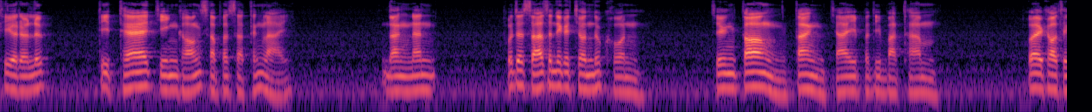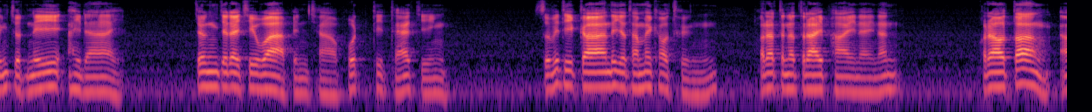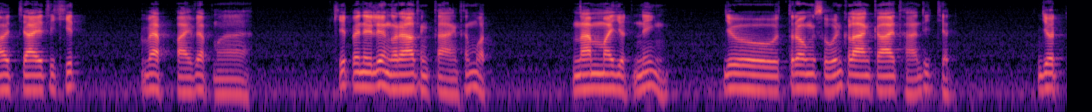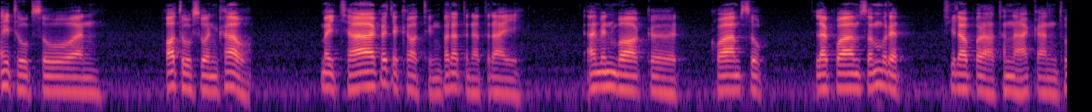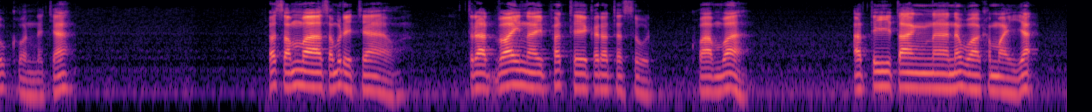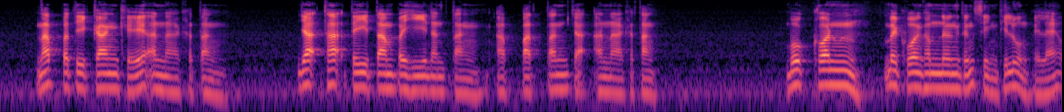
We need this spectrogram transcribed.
ที่ระลึกที่แท้จริงของสรรพสัตว์ทั้งหลาย ดังนั้น พุทธศาสนิกชนทุกคน จึงต้องตั้งใจปฏิบัติธรรม เพื่อเข้าถึงจุดนี้ให้ได้ จึงจะได้ชื่อว่าเป็นชาวพุทธที่แท้จริงส่วนวิธีการที่จะทำให้เข้าถึง พระรัตนตรัยภายในนั้น เราต้องเอาใจที่คิดแวบไปแวบมา คิดไปในเรื่องราวต่างๆ ทั้งหมดนำมาหยุดนิ่ง อยู่ตรงศูนย์กลางกายฐานที่เจ็ดหยุดให้ถูกส่วน พอถูกส่วนเข้า ไม่ช้าก็จะเข้าถึงพระรัตนตรัย อันเป็นบ่อเกิด ความสุข และความสำเร็จที่เราปรารถนากันทุกคนนะจ๊ะ พระสัมมาสัมพุทธเจ้า ตรัสไว้ในพัทเทกรตสูตร ความว่า อตีตังนานวาคมัยยะ นับปฏิกังเขอนาคตัง ยะทะตีตัมปหีนันตังอปัตตัญจะอนาคตัง บุคคลไม่ควรคำนึงถึงสิ่งที่ล่วงไปแล้ว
